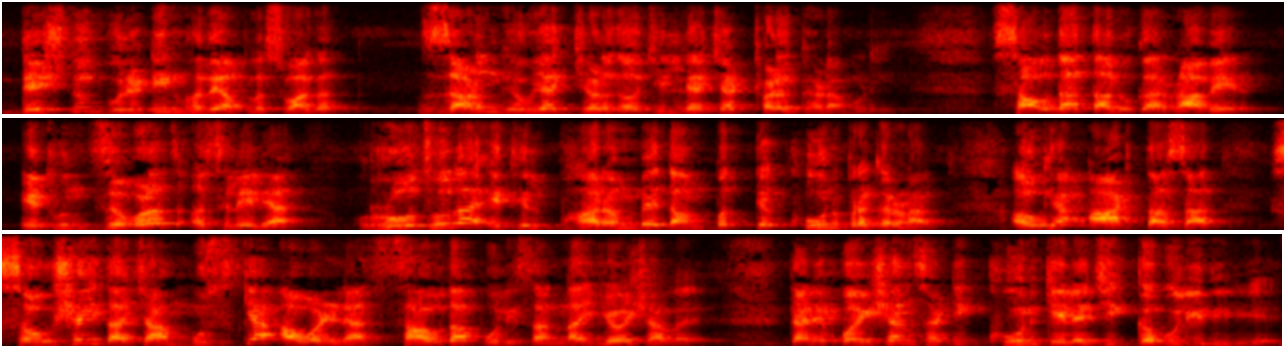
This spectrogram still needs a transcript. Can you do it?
देशदूत बुलेटिनमध्ये आपलं स्वागत. जाणून घेऊया जळगाव जिल्ह्याच्या ठळक घडामोडी. सावदा तालुका रावेर येथून जवळच असलेल्या रोझोदा येथील भारंबे दाम्पत्य खून प्रकरणात अवघ्या आठ तासात संशयिताच्या मुसक्या आवळण्यात सावदा पोलिसांना यश आलंय. त्याने पैशांसाठी खून केल्याची कबुली दिली आहे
